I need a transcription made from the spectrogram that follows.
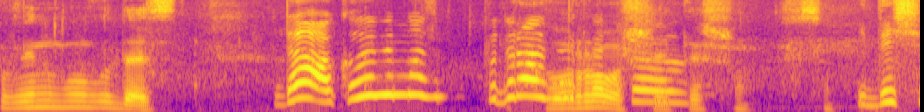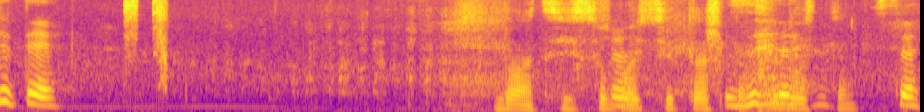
він молодець. Да, коли нема подразника, Хороший, то... ти що. Все. Іди ще ти. Да, цій собаці теж З-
